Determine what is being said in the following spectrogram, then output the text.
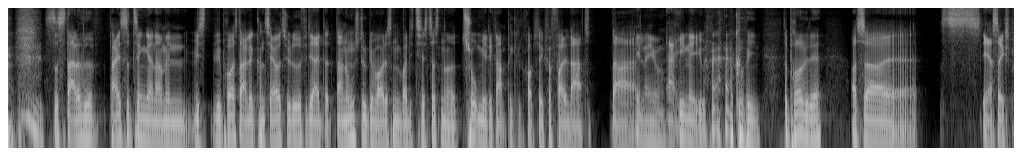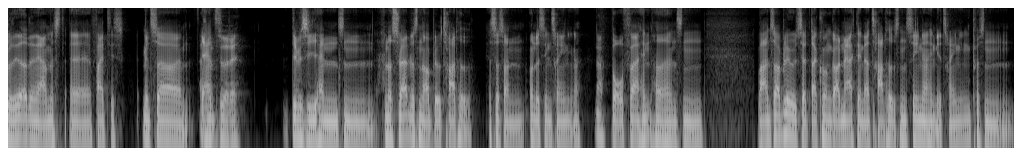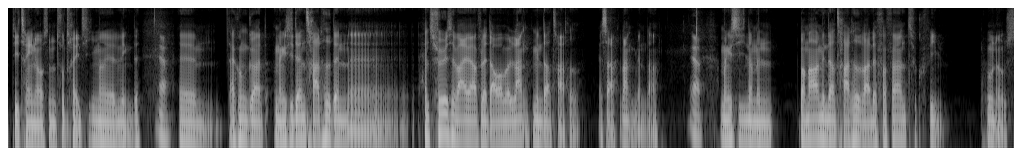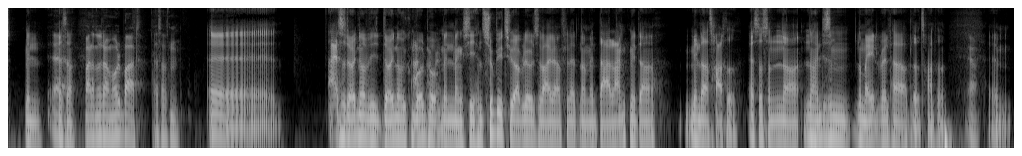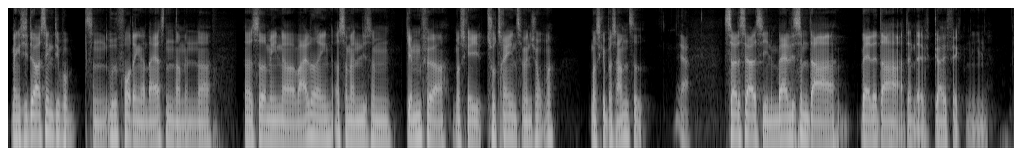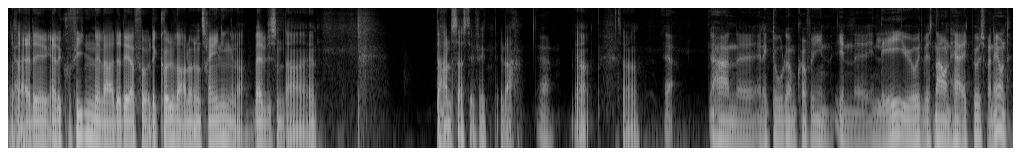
så startede vi, faktisk så tænker jeg, når, men vi, vi prøver at starte lidt konservativt ud, fordi der, der er nogle studier, hvor, det sådan, hvor de tester sådan noget 2 mg per kilo kropsvægt for folk, der er, der er, Helt naiv. er helt naive på koffein. Så prøvede vi det, og så, øh, ja, så eksploderede det nærmest, øh, faktisk. Men så, øh, Altså, ja, hvad han, betyder det? det vil sige, han, sådan, han havde svært ved sådan at opleve træthed, altså sådan under sine træninger. Nå. Hvor førhen havde han sådan, var hans oplevelse, at der kunne han godt mærke den der træthed sådan senere hen i træningen på sådan, de træner jo sådan to-tre timer i længde. Ja. Øhm, der kunne han godt, og man kan sige, den træthed, den, øh, hans følelse var i hvert fald, at der var langt mindre træthed. Altså langt mindre. Ja. Og man kan sige, når man, hvor meget mindre træthed var det fra før til koffein? who knows. Men Ja, altså... Var der noget, der var målbart? Altså sådan, Øh, ej, altså, det var ikke noget, vi, det var ikke noget, vi kunne Ah, måle på, okay. men man kan sige, at hans subjektive oplevelse var i hvert fald, at når man, der er langt mindre, mindre træthed. Altså sådan, når, når han ligesom normalt vel har oplevet træthed. ja. Øhm, man kan sige, det er også en af de sådan, udfordringer, der er sådan, når man når, når jeg sidder med en og vejleder en, og så man ligesom gennemfører måske to-tre interventioner, måske på samme tid. ja. Så er det svært at sige, hvad er, ligesom der, hvad er det, der har den der gør effekten egentlig? Altså, Ja. ja. er, det, er det koffeinen, eller er det det at få lidt kulhydrat under træning, eller hvad er det ligesom, der, øh, der har den største effekt? Eller, ja. ja, så, Jeg har en øh, anekdote om koffein. En, øh, en læge i øvrigt, hvis navn her ikke behøves var nævnt,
